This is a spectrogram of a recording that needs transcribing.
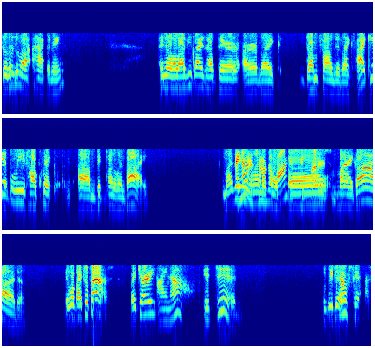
so there's a lot happening. I know a lot of you guys out there are like dumbfounded, like I can't believe how quick um Big Brother went by. My I know, it's one of the like, longest Big oh, Brothers. my God, it went by so fast, right, Sherry? I know it did We did. so fast.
